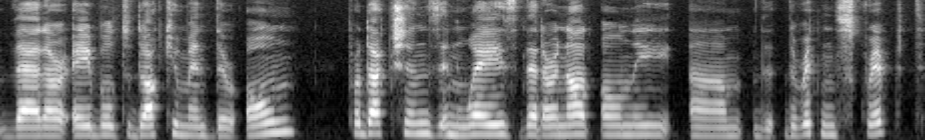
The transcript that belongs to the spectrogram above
that are able to document their own productions in ways that are not only the, the written script,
